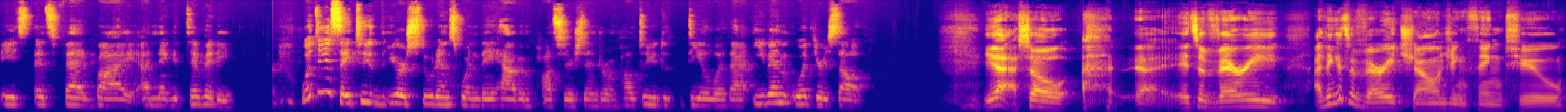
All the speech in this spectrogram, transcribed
it's it's fed by a negativity. What do you say to your students when they have imposter syndrome? How do you deal with that, even with yourself? Yeah, so uh, it's a very, I think it's a very challenging thing to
